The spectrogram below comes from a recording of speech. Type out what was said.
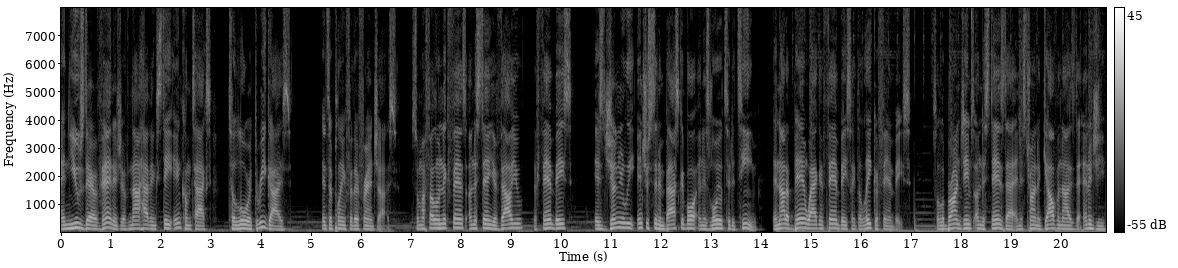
and use their advantage of not having state income tax to lure three guys into playing for their franchise. So, my fellow Knick fans, understand your value. The fan base is genuinely interested in basketball and is loyal to the team. They're not a bandwagon fan base like the Laker fan base. So LeBron James understands that and is trying to galvanize the energy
